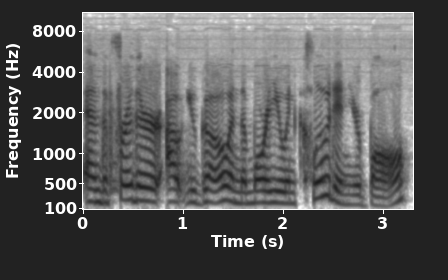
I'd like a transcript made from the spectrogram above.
And the further out you go and the more you include in your ball,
